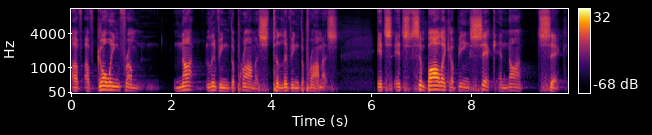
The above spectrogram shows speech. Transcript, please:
of, of going from not living the promise to living the promise. It's, it's symbolic of being sick and not sick,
